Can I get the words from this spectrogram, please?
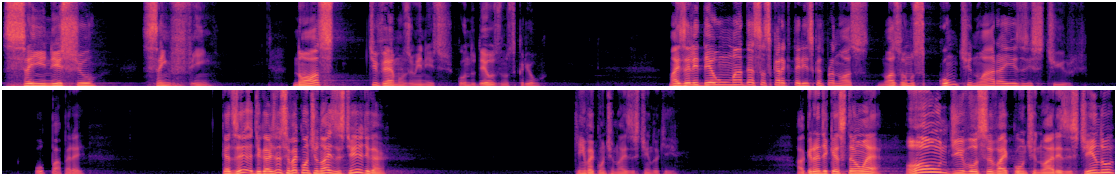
sem início, sem fim. Nós tivemos um início, quando Deus nos criou. Mas Ele deu uma dessas características para nós. Nós vamos continuar a existir. Opa, peraí. Quer dizer, Edgar, você vai continuar a existir, Edgar? Quem vai continuar existindo aqui? A grande questão é: onde você vai continuar existindo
